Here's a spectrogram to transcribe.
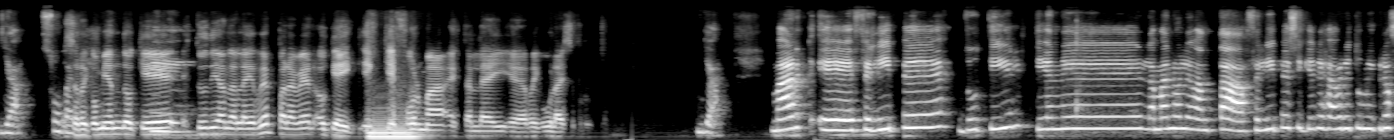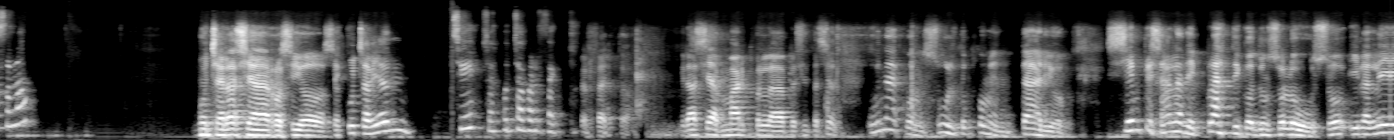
Ya, súper. Se recomiendo que eh, estudien la ley REP para ver, ok, en qué forma esta ley eh, regula ese producto. Ya. Marc, eh, Felipe Dutil tiene la mano levantada. Felipe, si quieres, abre tu micrófono. Muchas gracias, Rocío. ¿Se escucha bien? Sí, se escucha perfecto. Perfecto. Gracias, Marc, por la presentación. Una consulta, un comentario. Siempre se habla de plásticos de un solo uso y la ley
